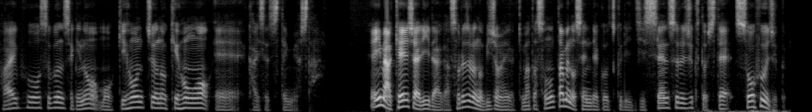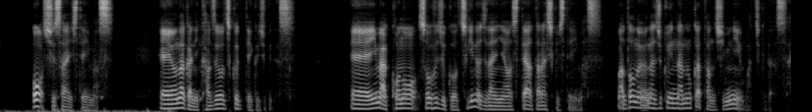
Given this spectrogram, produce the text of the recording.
5フォース分析のもう基本中の基本を、えー、解説してみました。今経営者リーダーがそれぞれのビジョンを描きまたそのための戦略を作り実践する塾として送風塾を主催しています、えー、世の中に風を作っていく塾です。えー、今この送付塾を次の時代に合わせて新しくしています。まあ、どのような塾になるのか楽しみにお待ちください。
